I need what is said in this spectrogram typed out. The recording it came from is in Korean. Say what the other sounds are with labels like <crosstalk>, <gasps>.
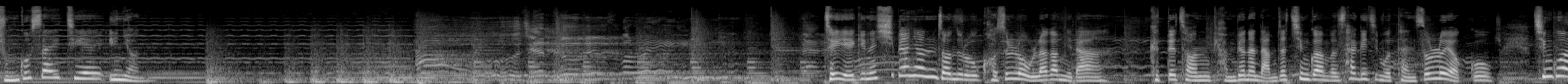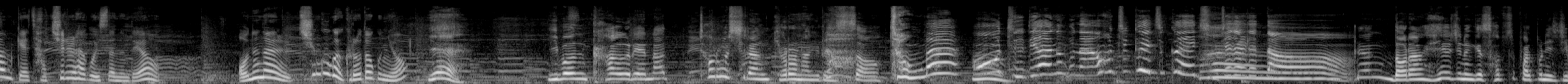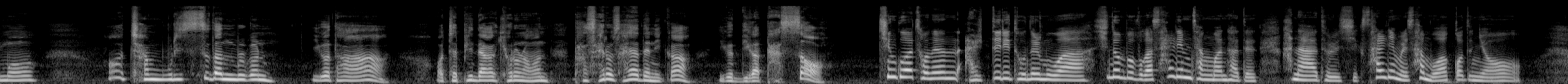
중고 사이트의 인연 제 얘기는 10여 년 전으로 거슬러 올라갑니다. 그때 전 변변한 남자친구 한번 사귀지 못한 솔로였고 친구와 함께 자취를 하고 있었는데요. 어느 날 친구가 그러더군요. 예. 이번 가을에 나 철호 씨랑 결혼하기로 했어. <gasps> 정말? 음. 어, 드디어 하는구나. 어, 축하해, 축하해. 진짜 잘 됐다. 아유, 그냥 너랑 헤어지는 게 섭섭할 뿐이지 뭐. 어, 참 우리 쓰던 물건 이거 다 어차피 내가 결혼하면 다 새로 사야 되니까 이거 네가 다 써. 친구와 저는 알뜰히 돈을 모아 신혼부부가 살림 장만하듯 하나 둘씩 살림을 사 모았거든요.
